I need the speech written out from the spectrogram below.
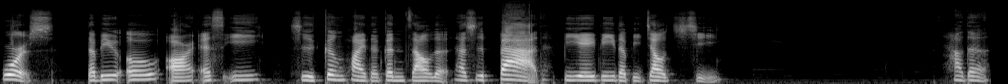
Worse，W O R S E。是更坏的、更糟的，它是 bad，b a d 的比较级。好的，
